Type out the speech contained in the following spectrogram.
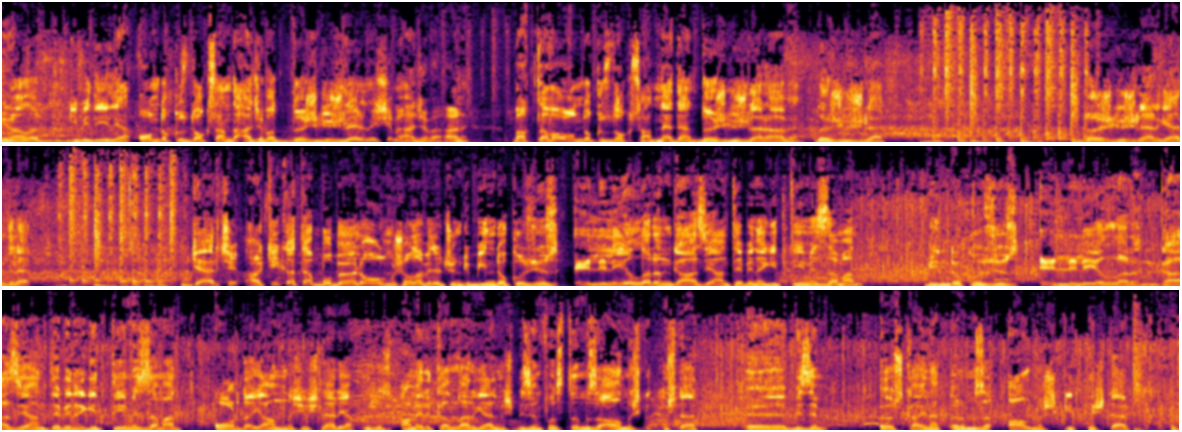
İnanılır gibi değil ya. 19.90 da acaba dış güçlerin işi mi acaba? Hani baklava 19.90. Neden? Dış güçler abi. Dış güçler. Dış güçler geldiler. Gerçi hakikaten bu böyle olmuş olabilir. Çünkü 1950'li yılların Gaziantep'ine gittiğimiz zaman 1950'li yılların Gaziantep'ine gittiğimiz zaman orada yanlış işler yapmışız. Amerikalılar gelmiş bizim fıstığımızı almış gitmişler. Ee, bizim öz kaynaklarımızı almış gitmişler.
